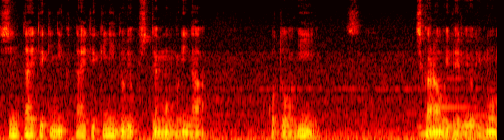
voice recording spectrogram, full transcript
ー、身体的肉体的に努力しても無理なことに力を入れるよりも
